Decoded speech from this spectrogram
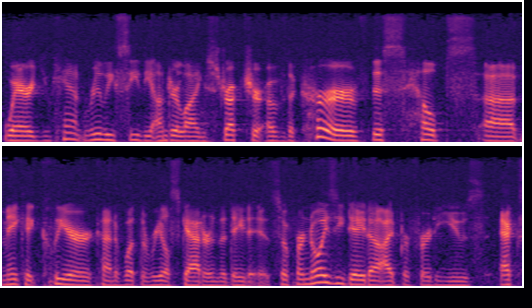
where you can't really see the underlying structure of the curve, this helps uh, make it clear kind of what the real scatter in the data is. So for noisy data, I prefer to use x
